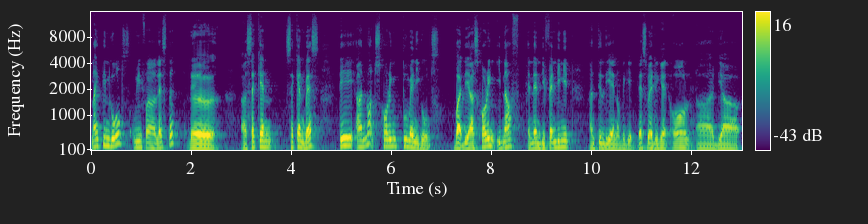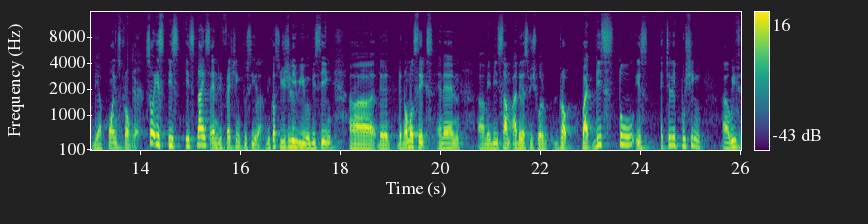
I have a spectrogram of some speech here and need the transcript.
19 goals with uh, Leicester, the uh, second second best. They are not scoring too many goals, but they are scoring enough and then defending it until the end of the game. That's where they get all uh, their their points from. Yeah. So it's, it's, it's nice and refreshing to see lah because usually we will be seeing uh, the the normal six and then uh, maybe some others which will drop. But these two is actually pushing. Uh, with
